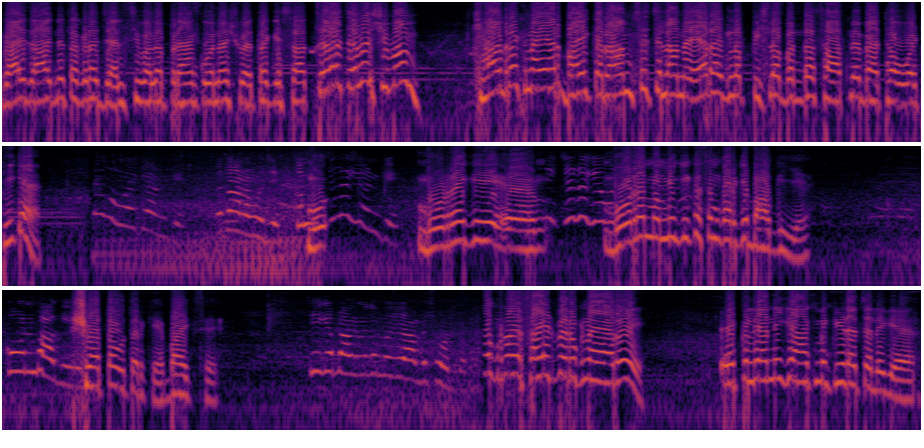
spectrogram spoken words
गाइस आज ने तगड़ा जेलसी वाला प्रैंक होना श्वेता के साथ। चलो चलो शुभम। ख्याल रखना यार बाइक आराम से चलाना यार। अगला पिछला बंदा साथ में बैठा हुआ है ठीक है? क्या हुआ क्या उनके? बताना मुझे। तुम वो- नीचे लगे उनके? बोल रहा है कि बोल रहा मम्मी की कसम करके भागी है। कौन भागे श्वेता उतर के बाइक से। ठीक है भागने तो मुझे यहाँ पे छोड़ दो। रुकना साइड पे रुकना यार ओए ए कल्याणी की आँख में कीड़ा चले गया यार।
